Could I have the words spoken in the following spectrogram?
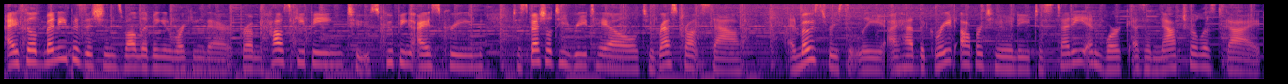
I filled many positions while living and working there, from housekeeping to scooping ice cream to specialty retail to restaurant staff. And most recently, I had the great opportunity to study and work as a naturalist guide,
